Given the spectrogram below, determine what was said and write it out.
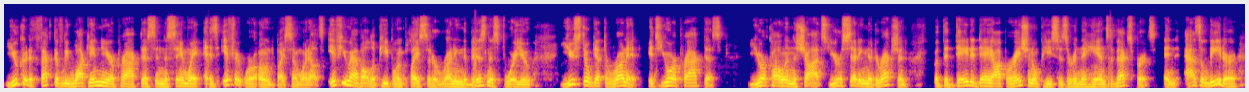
you could effectively walk into your practice in the same way as if it were owned by someone else. If you have all the people in place that are running the business for you, you still get to run it. It's your practice. You're calling the shots, you're setting the direction. But the day to day operational pieces are in the hands of experts. And as a leader,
